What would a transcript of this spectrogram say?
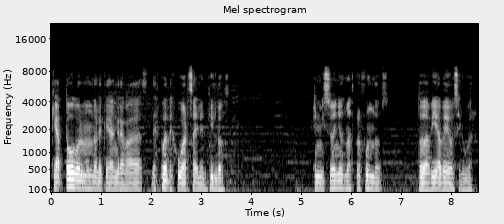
que a todo el mundo le quedan grabadas después de jugar Silent Hill 2. En mis sueños más profundos todavía veo ese lugar,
